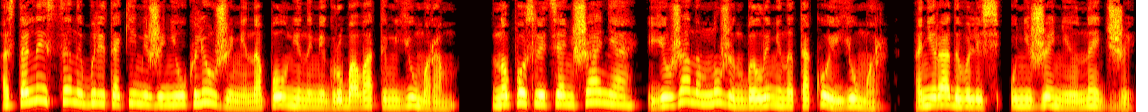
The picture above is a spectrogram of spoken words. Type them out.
Остальные сцены были такими же неуклюжими, наполненными грубоватым юмором. Но после Тяньшаня южанам нужен был именно такой юмор. Они радовались унижению Неджи.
